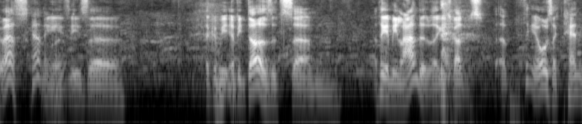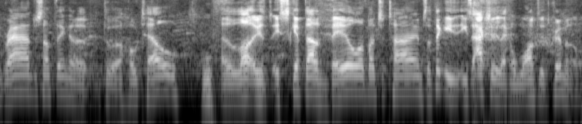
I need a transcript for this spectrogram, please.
U.S., can he? He's, he's uh, like if he if he does, it's um, I think if he landed, like he's got, I think he owes like ten grand or something uh, to a hotel. And a lot. He's, he skipped out on bail a bunch of times. I think he, he's actually like a wanted criminal.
